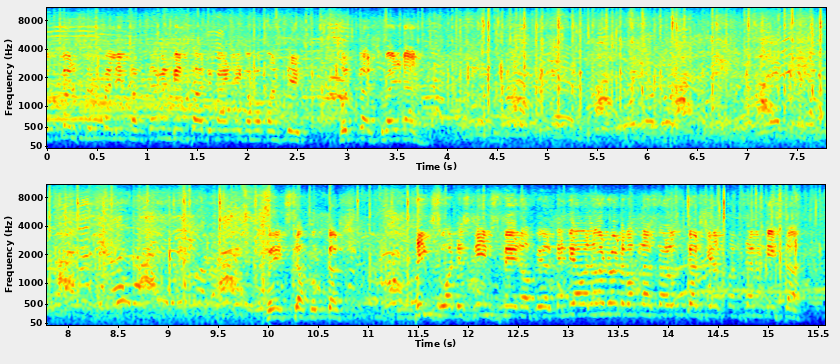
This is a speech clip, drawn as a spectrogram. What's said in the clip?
Utkarsh Surpeli from 7B Star to kindly come up on stage. Utkarsh, well done. Great stuff, Utkarsh. Thinks what his dreams made of here. Can we have a loud round of applause for Utkarsh here from 7B Star?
